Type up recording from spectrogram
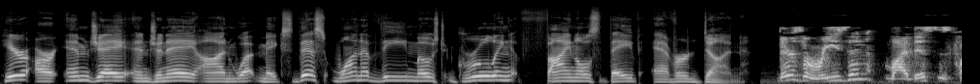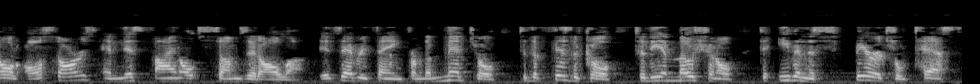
Here are MJ and Janae on what makes this one of the most grueling finals they've ever done. There's a reason why this is called All Stars, and this final sums it all up. It's everything from the mental to the physical to the emotional to even the spiritual tests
